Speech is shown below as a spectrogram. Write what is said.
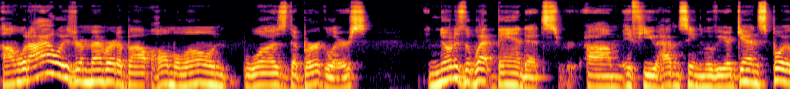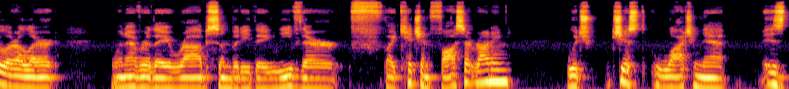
Um, what I always remembered about Home Alone was the burglars known as the Wet Bandits. Um, if you haven't seen the movie, again, spoiler alert. Whenever they rob somebody, they leave their like kitchen faucet running, which just watching that is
